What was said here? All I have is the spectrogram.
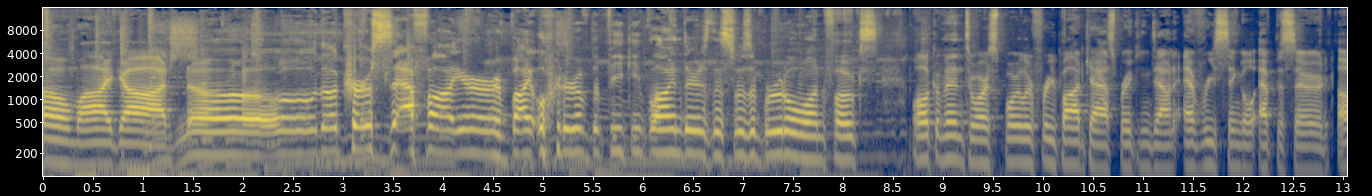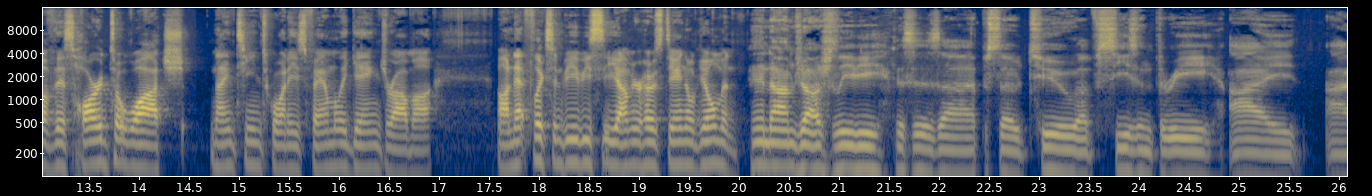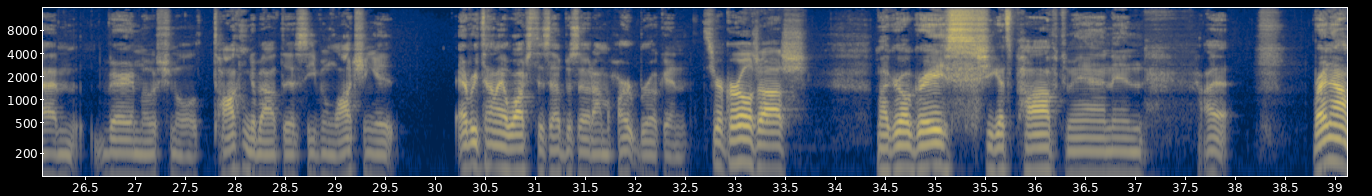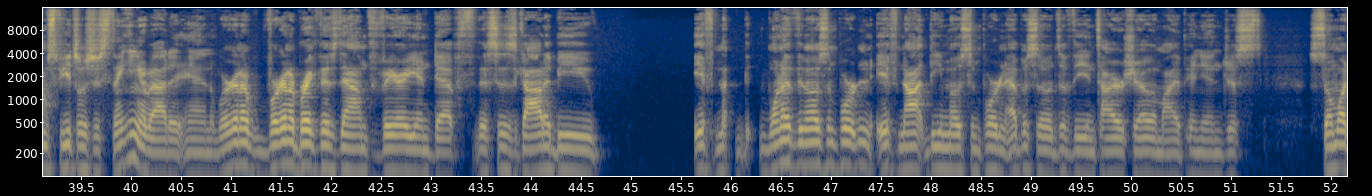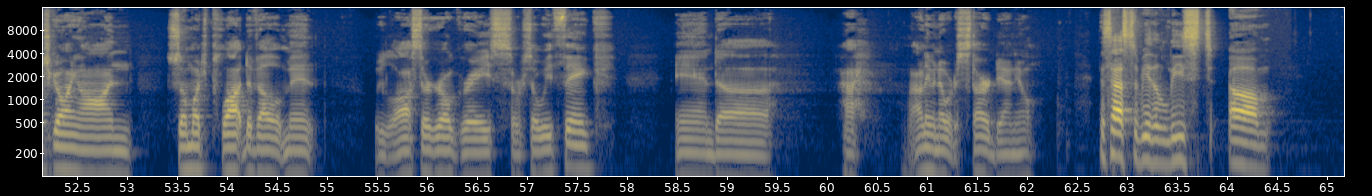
Oh my god, no! The Cursed Sapphire by order of the Peaky Blinders. This was a brutal one, folks. Welcome into our spoiler free podcast, breaking down every single episode of this hard to watch 1920s family gang drama on Netflix and BBC. I'm your host, Daniel Gilman. And I'm Josh Levy. This is uh, episode two of season three. I I'm very emotional talking about this, even watching it. Every time I watch this episode, I'm heartbroken. It's your girl, Josh. My girl Grace, she gets popped, man, and I right now I'm speechless just thinking about it. And we're gonna we're gonna break this down very in depth. This has got to be if not, one of the most important, if not the most important episodes of the entire show, in my opinion. Just so much going on, so much plot development. We lost our girl Grace, or so we think, and uh, I don't even know where to start, Daniel. This has to be the least um,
